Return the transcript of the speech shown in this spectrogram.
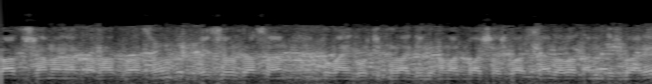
կարճ ժամանակահատվածում բացում 6-րդ դասարան թողային գործիք նվագելու համար պատշաճ բավականին դժվար է։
